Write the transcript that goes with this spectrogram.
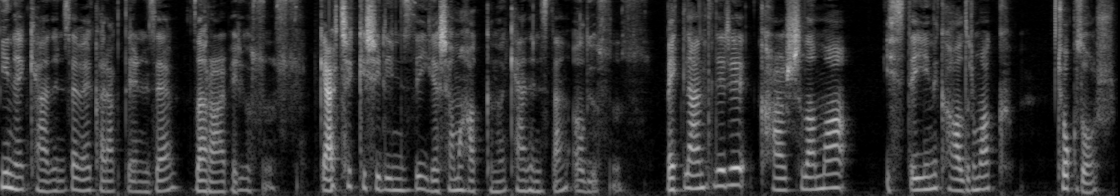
yine kendinize ve karakterinize zarar veriyorsunuz. Gerçek kişiliğinizi yaşama hakkını kendinizden alıyorsunuz. Beklentileri karşılama isteğini kaldırmak çok zor.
